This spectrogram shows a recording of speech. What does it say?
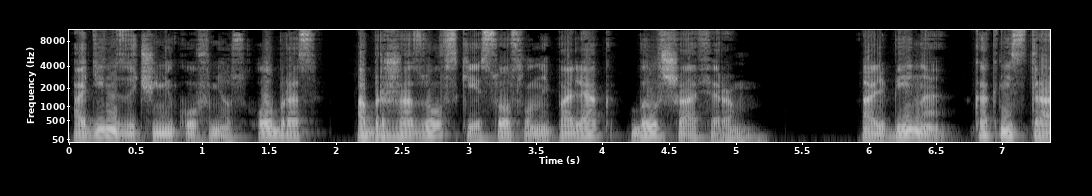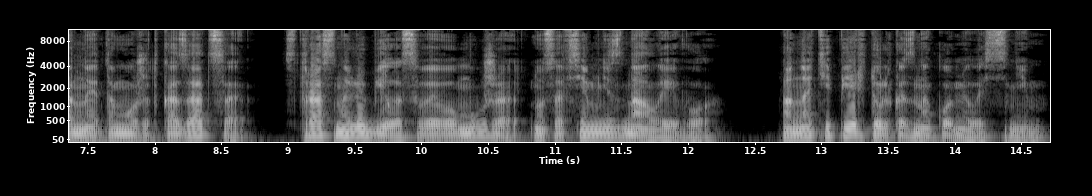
один из учеников нес образ, а Бржазовский, сосланный поляк, был шафером. Альбина, как ни странно это может казаться, страстно любила своего мужа, но совсем не знала его. Она теперь только знакомилась с ним.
